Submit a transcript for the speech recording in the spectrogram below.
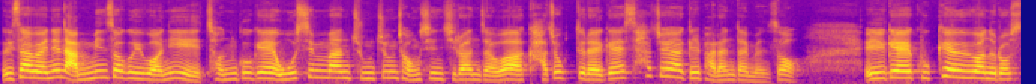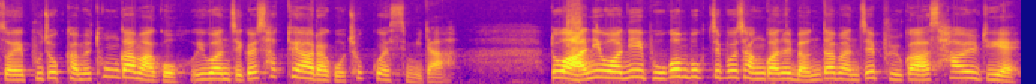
의사회는 안민석 의원이 전국의 50만 중증 정신질환자와 가족들에게 사죄하길 바란다면서 일개 국회의원으로서의 부족함을 통감하고 의원직을 사퇴하라고 촉구했습니다. 또 안 의원이 보건복지부 장관을 면담한 지 불과 사흘 뒤에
